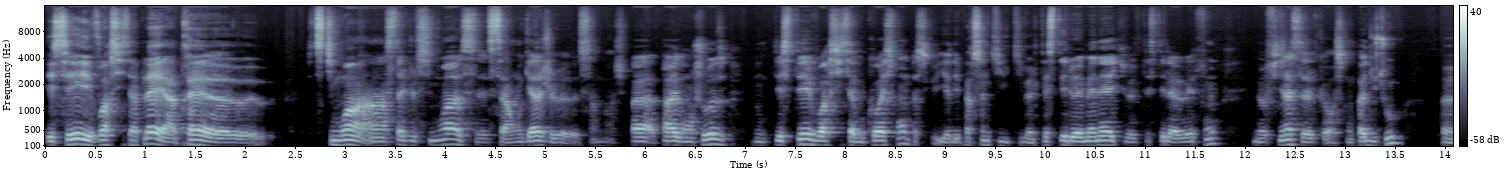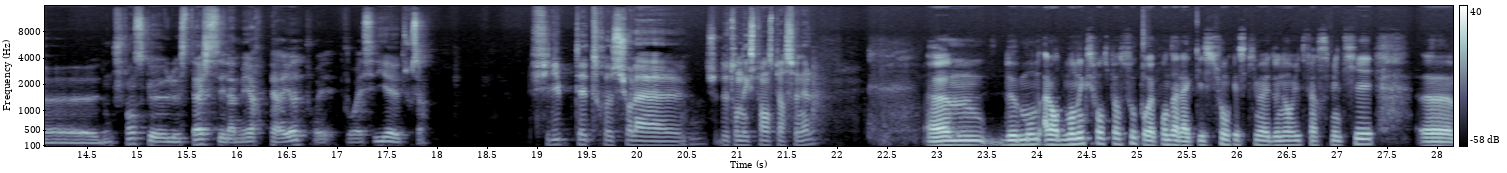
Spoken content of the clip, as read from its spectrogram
essayer et voir si ça plaît. Après, six mois, un stage de six mois, ça engage, ça n'engage pas, pas grand chose. Donc tester, voir si ça vous correspond, parce qu'il y a des personnes qui, qui veulent tester le M&A, qui veulent tester la levée de fonds mais au final, ça ne correspond pas du tout. Euh, donc je pense que le stage, c'est la meilleure période pour, pour essayer tout ça. Philippe, peut-être sur la, de ton expérience personnelle? Euh, de mon, alors de mon expérience perso pour répondre à la question qu'est-ce qui m'avait donné envie de faire ce métier? Euh,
